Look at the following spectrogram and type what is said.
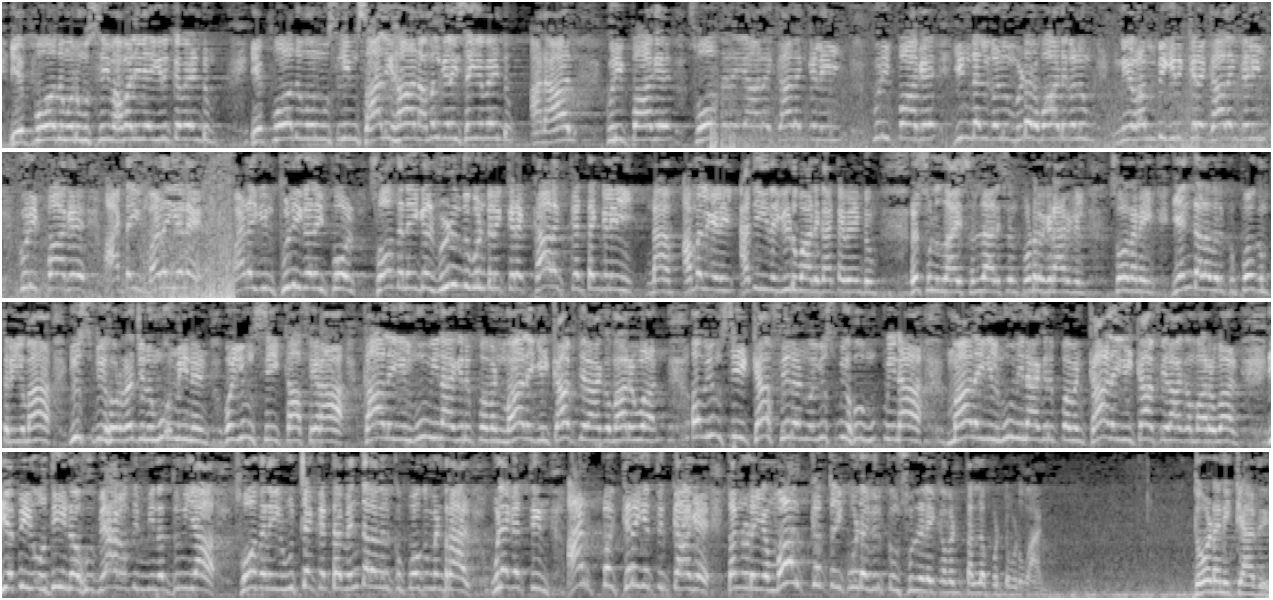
எப்போதும் ஒரு முஸ்லீம் அமலிலே இருக்க வேண்டும். எப்போதும் ஒரு முஸ்லீம் சாலிகான் அமல்களை செய்ய வேண்டும். ஆனால் குறிப்பாக சோதனையான காலங்களில் குறிப்பாக இன்னல்களும் இடர்பாடுகளும் நிரம்பி இருக்கிற காலங்களில் குறிப்பாக அடை மழையென மழையின் துளிகளைப் போல் சோதனைகள் விழுந்து கொண்டிருக்கிற காலகட்டங்களில் நாம் அமல்களில் அதீத ஈடுபாடு காட்ட வேண்டும். ரசூலுல்லாய் சல்லாலிசன் தொடர்கிறார்கள். சோதனை எந்த அளவிற்கு போகும் தெரியுமா? யுஸ்பிஹு ரஜுலு மூமினன் ஒயும் சி காஃபிரா. காலையில் மூமின் மூமினாக இருப்பவன் மாலையில் காஃபிராக மாறுவான். காஃபிரன் வ மாலையில் மூமினாக இருப்பவன் காலையில் காஃபிராக மாறுவான். யபி உதீனஹு பிஅரதின் மின துன்யா. சோதனை உச்சக்கட்டம் எந்த அளவிற்கு போகும் என்றால் உலகத்தின் அற்ப கிரயத்திற்காக தன்னுடைய மார்க்கத்தை கூட விற்கும் சூழ்நிலைக்கு அவன் தள்ளப்பட்டு விடுவான். தோட நிக்காது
